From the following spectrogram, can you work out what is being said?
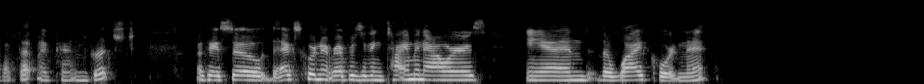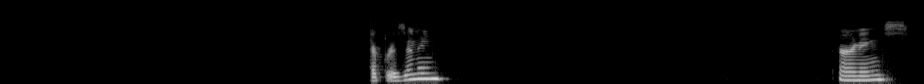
about that, my pen glitched. Okay, so the x coordinate representing time and hours and the y coordinate. Representing earnings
